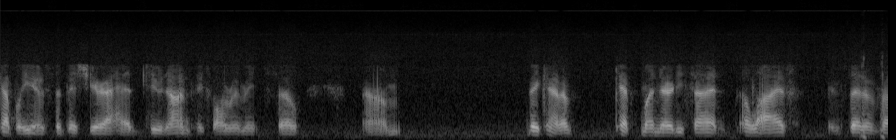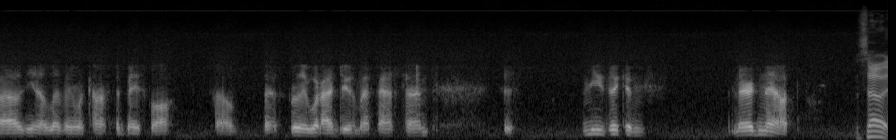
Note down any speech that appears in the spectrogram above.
couple of years, but this year I had two non-baseball roommates, so um, they kind of kept my nerdy side alive instead of uh, you know living with constant baseball. So that's really what I do in my pastime, just music and nerding out. So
